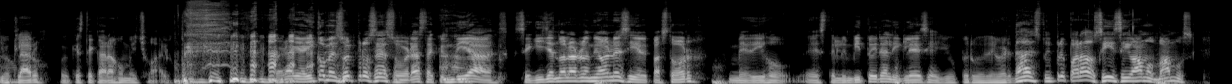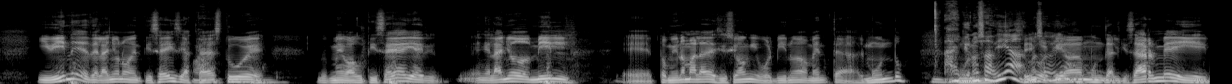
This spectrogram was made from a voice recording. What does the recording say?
Yo, claro, fue que este carajo me echó algo. y ahí comenzó el proceso, ¿verdad? Hasta que un día seguí yendo a las reuniones y el pastor me dijo, este, lo invito a ir a la iglesia. Y yo, pero de verdad, estoy preparado. Sí, sí, vamos, vamos. Y vine desde el año 96 y acá wow. estuve, me bauticé y en el año 2000 eh, tomé una mala decisión y volví nuevamente al mundo. Ah, yo no sabía. Sí, no volví sabía. a mundializarme y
